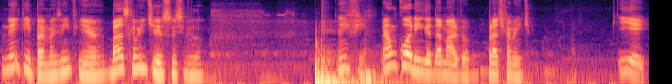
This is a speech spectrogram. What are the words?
Nem tem pai, mas enfim, é basicamente isso esse vilão. Enfim, é um Coringa da Marvel, praticamente. E aí?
